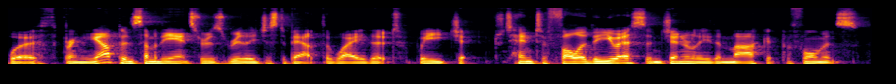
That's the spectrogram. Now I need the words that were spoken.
worth bringing up. And some of the answer is really just about the way that we tend to follow the US and generally the market performance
